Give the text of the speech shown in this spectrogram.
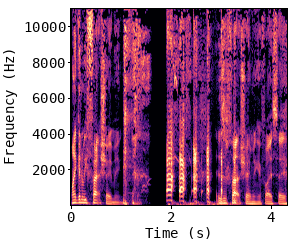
I going to be fat shaming? Is it fat shaming if I say,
